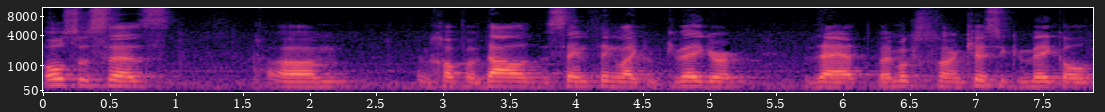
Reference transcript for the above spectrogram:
Also says um, in Chaf of Dal the same thing like Reb Akiva Eiger that by Muksachar and Kiss you can makel.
